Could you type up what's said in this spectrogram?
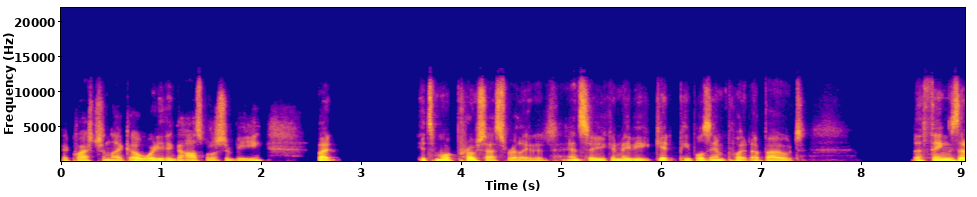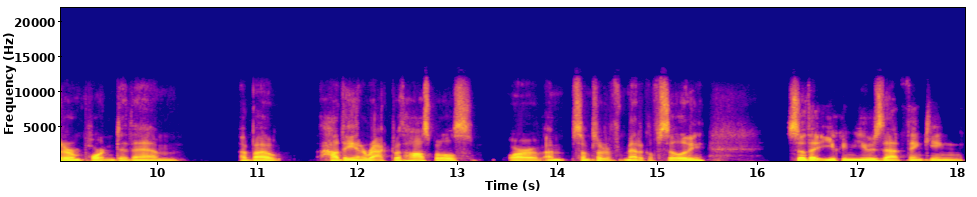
a question like, oh, where do you think the hospital should be? But it's more process related. And so you can maybe get people's input about the things that are important to them about how they interact with hospitals or um, some sort of medical facility so that you can use that thinking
